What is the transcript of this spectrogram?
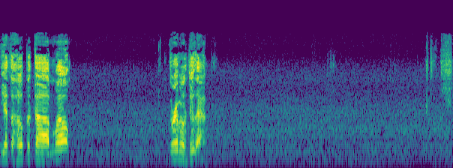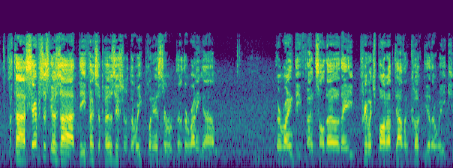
you have to hope that, um, well, they're able to do that. But uh, San Francisco's uh, defense opposes their weak point is their, their, their running um, their running defense. Although they pretty much bought up Dalvin Cook the other week,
